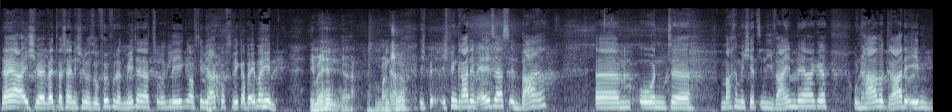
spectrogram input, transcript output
naja, ich werde wahrscheinlich nur so 500 Meter da zurücklegen auf dem Jakobsweg, aber immerhin. Immerhin, ja. Manche. Ja. Ich bin, ich bin gerade im Elsass in Bar ähm, und äh, mache mich jetzt in die Weinberge und habe gerade eben,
